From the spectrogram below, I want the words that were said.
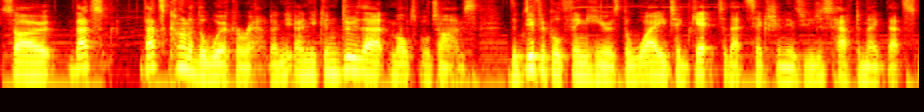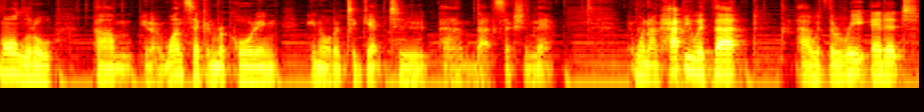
So that's that's kind of the workaround, and, and you can do that multiple times. The difficult thing here is the way to get to that section is you just have to make that small little, um, you know, one second recording in order to get to uh, that section there. When I'm happy with that, uh, with the re-edit,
